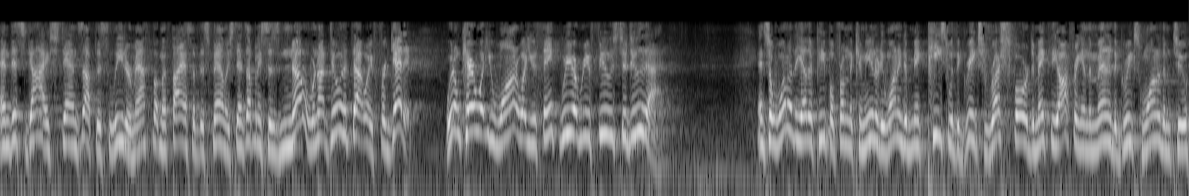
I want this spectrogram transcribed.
And this guy stands up, this leader, Matthias of this family, stands up and he says, "No, we're not doing it that way. Forget it. We don't care what you want or what you think. We refuse to do that." And so one of the other people from the community, wanting to make peace with the Greeks, rushed forward to make the offering in the manner the Greeks wanted them to,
